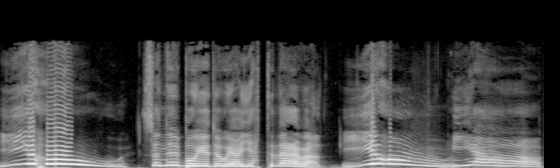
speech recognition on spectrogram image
Joho! Så nu bor ju du och jag jättenära varandra. Joho! Ja!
